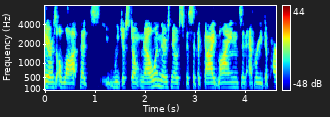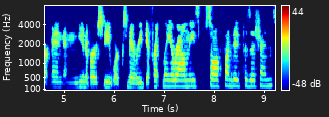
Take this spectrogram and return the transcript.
there's a lot that's we just don't know and there's no specific guidelines and every department and university works very differently around these soft funded positions.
